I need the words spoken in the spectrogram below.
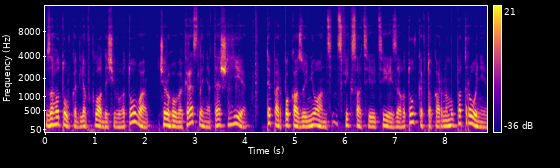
Заготовка для вкладишів готова, чергове креслення теж є. Тепер показую нюанс з фіксацією цієї заготовки в токарному патроні.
